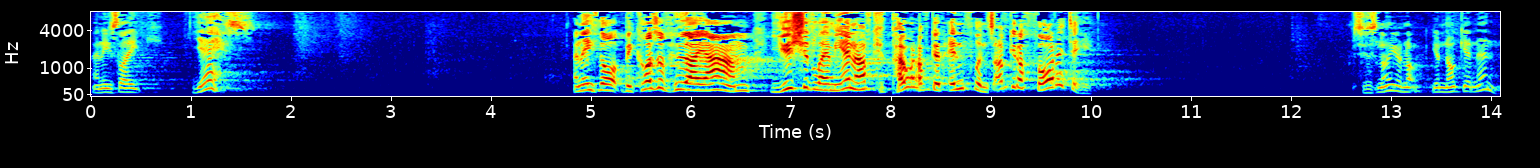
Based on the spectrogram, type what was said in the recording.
And he's like, yes. And they thought, because of who I am, you should let me in. I've got power, I've got influence, I've got authority. He says, no, you're not, you're not getting in.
